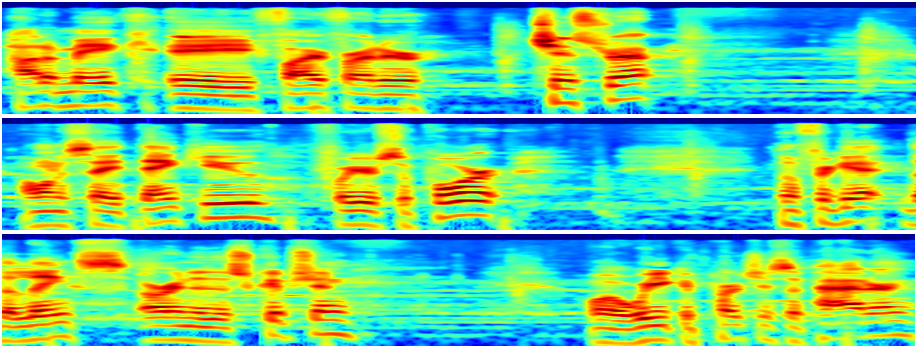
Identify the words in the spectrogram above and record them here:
How to make a firefighter chin strap. I wanna say thank you for your support. Don't forget the links are in the description or where you can purchase a pattern.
